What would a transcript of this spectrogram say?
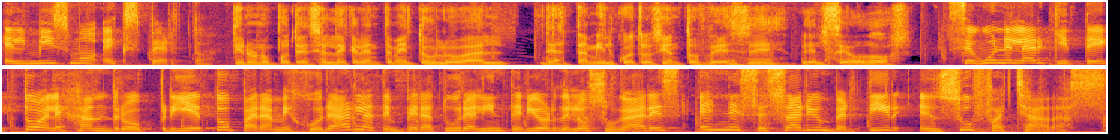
el mismo experto. Tienen un potencial de calentamiento global de hasta 1400 veces el CO2. Según el arquitecto Alejandro Prieto, para mejorar la temperatura al interior de los hogares es necesario invertir en sus fachadas.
